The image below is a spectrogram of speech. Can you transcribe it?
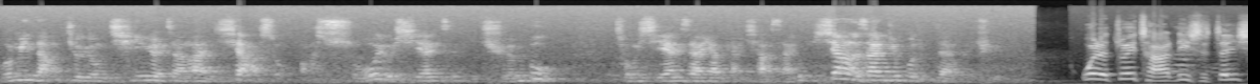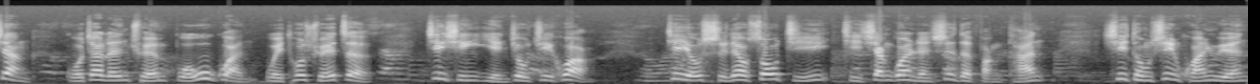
国民党就用侵略战案下手，把所有西安子民全部从西安山要赶下山，下了山就不能再回去。为了追查历史真相，国家人权博物馆委托学者进行研究计划，借由史料收集及相关人士的访谈，系统性还原。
